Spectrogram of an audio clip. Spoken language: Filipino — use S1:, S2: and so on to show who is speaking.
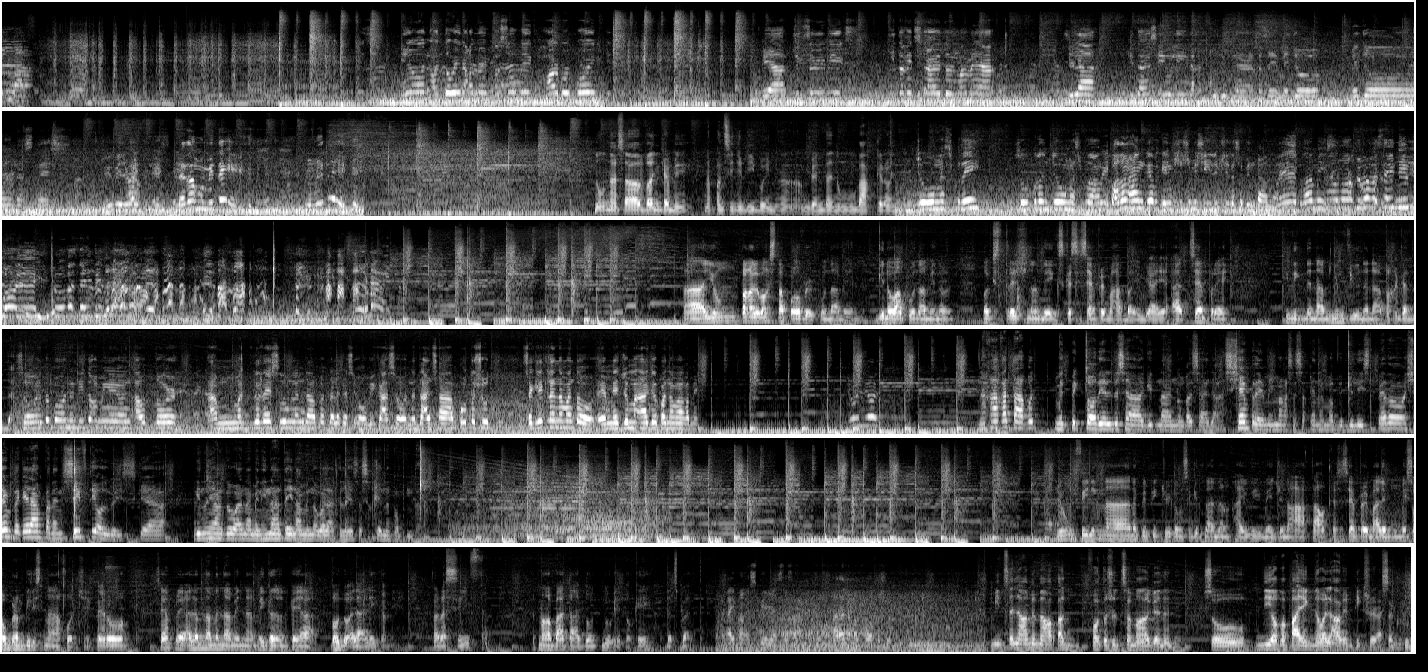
S1: Good luck. Ngayon, on the way na kami pa Subic Harbor Point. Kaya, Chicks Rubix, kita-kits tayo doon mamaya. Sila, kita si Yuli, nakatulog na kasi medyo, medyo na-stress.
S2: We will ride. Ah,
S1: pero ngumiti eh. ngumiti eh.
S3: Nung nasa van kami, napansin ni B-Boy na ang ganda nung background.
S1: Ang jongas pre. Sobrang jongas pre. Parang Hunger Games yung sumisilip sila sa bintana. Promise. Lumabas na yung D-Boy. Lumabas na yung D-Boy.
S4: Ah, yung pangalawang stopover po namin, ginawa po namin noon, mag-stretch ng legs kasi siyempre mahaba yung biyahe. At siyempre, tinignan namin yung view na napakaganda.
S1: So ito po, nandito kami ngayon outdoor. Um, Magre-restroom lang dapat talaga si Obi kaso nadaan sa photoshoot. Saglit lang naman to, eh medyo maaga pa naman kami. Yun, yun! Nakakatakot mag-pictorial do sa gitna ng kalsada. Kasi syempre, may mga sasakyan na mabibilis. Pero syempre, kailangan pa rin safety always. Kaya ginagawa namin, hinantay namin na wala talaga sasakyan na papunta.
S4: Yung feeling na nagpipicture kami sa gitna ng highway, medyo nakakatakot kasi siyempre, mali mo, may sobrang bilis na kotse. Pero, siyempre, alam naman namin na may ganun, kaya todo alalay kami. Para safe. At mga bata, don't do it, okay? That's bad.
S2: Kakaibang experience na sa amin para lang mag-photoshoot.
S3: Minsan lang kami makapag-photoshoot sa mga ganun eh. So, hindi ako papayag na wala kaming picture as a group.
